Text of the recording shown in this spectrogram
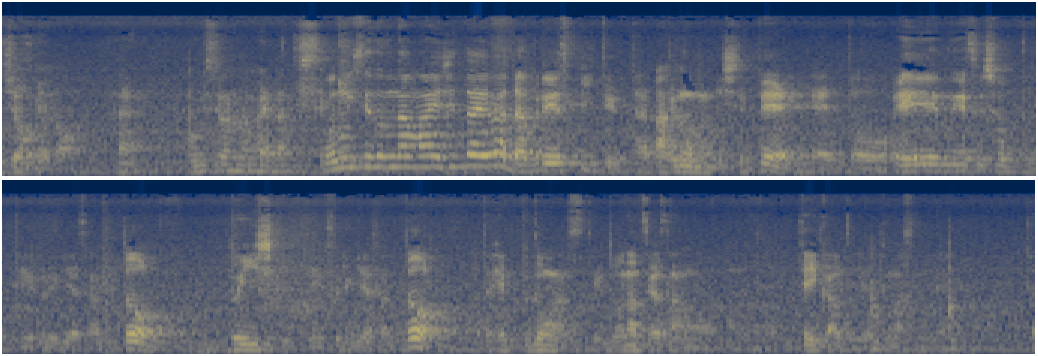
一丁目のはい。お店の名前なんでしたおっけ？店の名前自体は WSP という建物にしてて、えっと ANS ショップっていう古着屋さんと V 意識っていう古着屋さんとあとヘップドーナツっていうドーナツ屋さんをテイクアウトでやってますんで。じ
